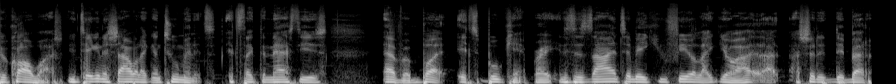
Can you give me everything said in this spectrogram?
a car wash. You're taking a shower like in two minutes. It's like the nastiest ever, but it's boot camp, right? It's designed to make you feel like, yo, I I, I should have did better.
